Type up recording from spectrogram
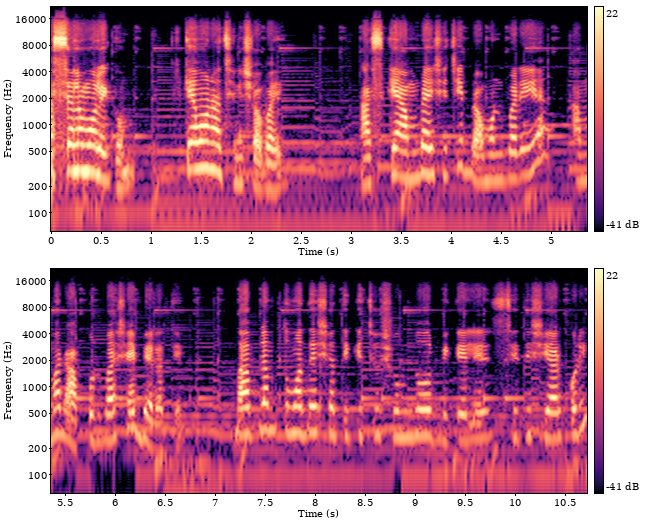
আসসালামু আলাইকুম। কেমন আছেন সবাই? আজকে আমরা এসেছি ব্রাহ্মণবাড়িয়া, আমার আপুর বাসায় বেড়াতে। ভাবলাম তোমাদের সাথে কিছু সুন্দর বিকেলের স্মৃতি শেয়ার করি।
